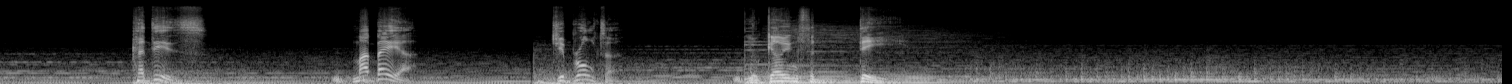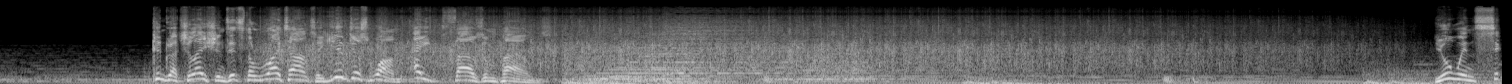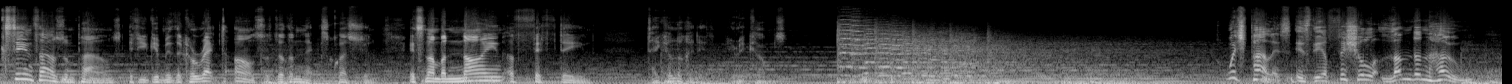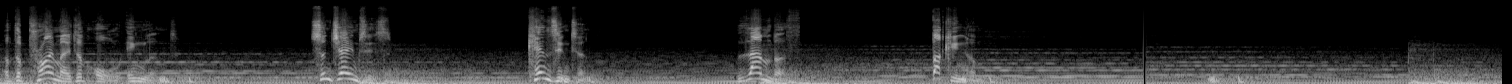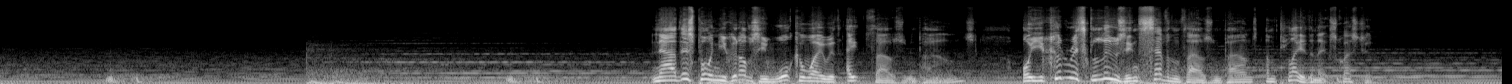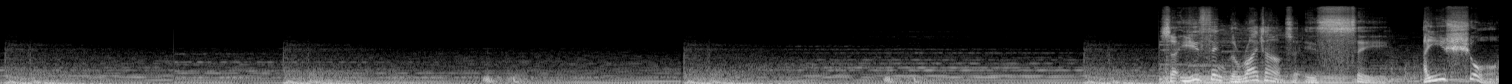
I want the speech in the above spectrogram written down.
Cadiz, Marbella, Gibraltar. You're going for D. Congratulations, it's the right answer. You've just won £8,000. You'll win £16,000 if you give me the correct answer to the next question. It's number 9 of 15. Take a look at it. Here it comes. Which palace is the official London home of the Primate of all England? St James's, Kensington, Lambeth, Buckingham. Now at this point you could obviously walk away with £8,000 or you could risk losing £7,000 and play the next question. So you think the right answer is C. Are you sure?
